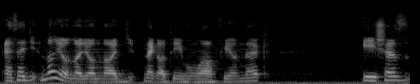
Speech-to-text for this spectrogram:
ez egy nagyon-nagyon nagy negatívum a filmnek, és ez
